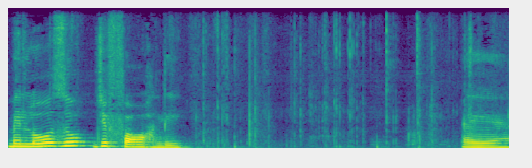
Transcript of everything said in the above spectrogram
Meloso de Forli. É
